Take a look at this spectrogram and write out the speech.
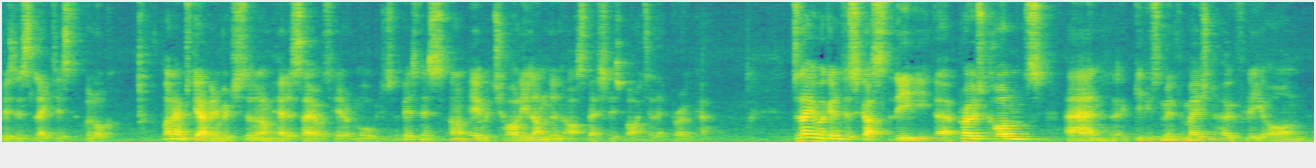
for Business latest vlog. My name's Gavin Richardson and I'm Head of Sales here at Mortgages for Business and I'm here with Charlie London, our specialist buy-to-let broker. Today we're going to discuss the uh, pros, cons and give you some information hopefully on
